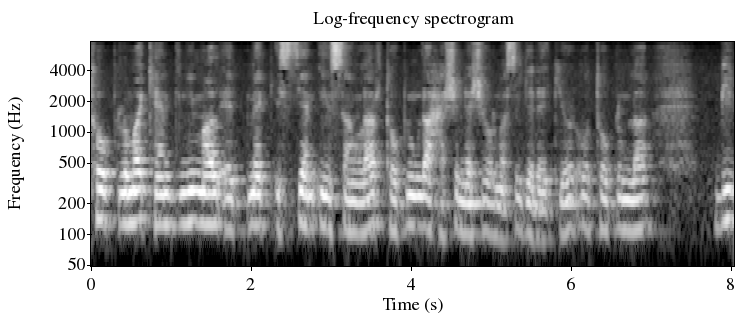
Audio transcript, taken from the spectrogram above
topluma kendini mal etmek isteyen insanlar toplumla haşır neşir olması gerekiyor. O toplumla bir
